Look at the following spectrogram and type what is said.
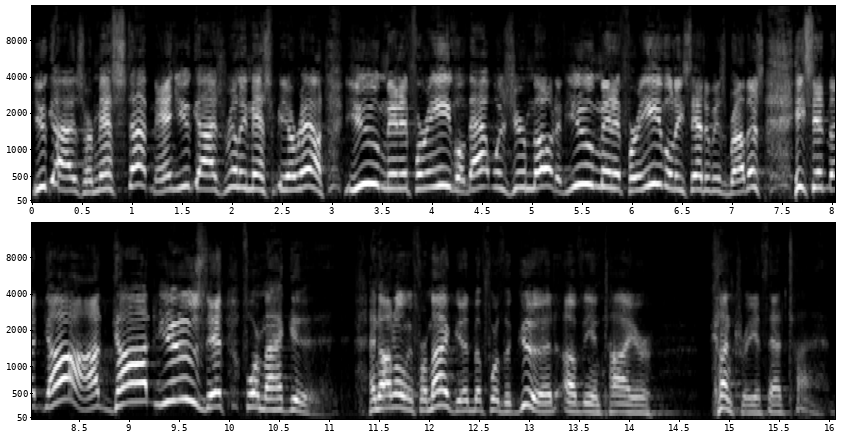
You guys are messed up, man. You guys really messed me around. You meant it for evil. That was your motive. You meant it for evil, he said to his brothers. He said, But God, God used it for my good. And not only for my good, but for the good of the entire country at that time.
